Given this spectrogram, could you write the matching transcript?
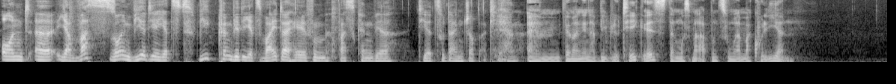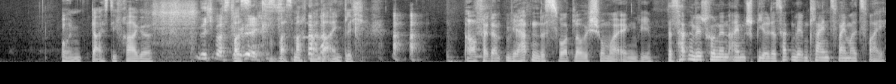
Und äh, ja, was sollen wir dir jetzt, wie können wir dir jetzt weiterhelfen? Was können wir dir zu deinem Job erklären? Ähm, wenn man in der Bibliothek ist, dann muss man ab und zu mal makulieren. Und da ist die Frage, Nicht, was was, was macht man da eigentlich? Oh, verdammt, wir hatten das Wort, glaube ich, schon mal irgendwie. Das hatten wir schon in einem Spiel, das hatten wir im kleinen 2x2.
